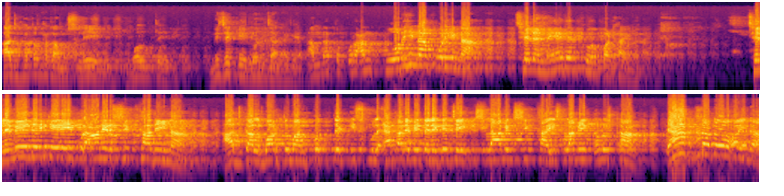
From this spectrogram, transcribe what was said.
আজ হতভাগা মুসলিম বলতে নিজেকে লজ্জা লাগে। আমরা তো কোরআন পড়ি না পড়ি না। ছেলে মেয়েদেরকেও পাঠাই না। ছেলে মেয়েদেরকে এই কোরআনের শিক্ষা দিই না। আজকাল বর্তমান প্রত্যেক স্কুল একাডেমিতে লিখেছে ইসলামিক শিক্ষা, ইসলামিক অনুষ্ঠান। একটা তো হয় না।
